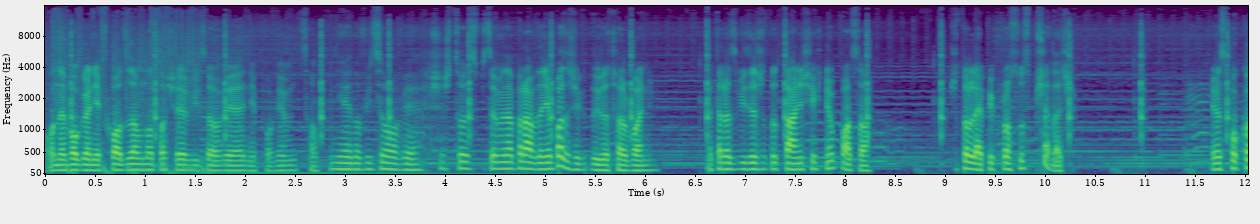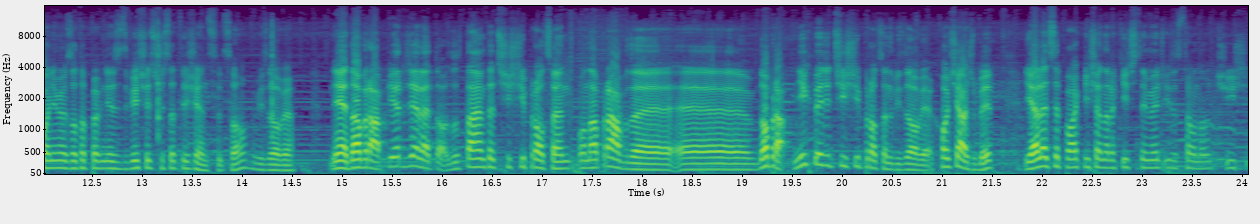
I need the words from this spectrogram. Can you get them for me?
one w ogóle nie wchodzą, no to się widzowie, nie powiem co. Nie no widzowie, przecież to jest widzowie naprawdę, nie opłaca się tych zaczarowań. Ja teraz widzę, że totalnie się ich nie opłaca. Że to lepiej po prostu sprzedać. Ja spokojnie miał za to pewnie z 200-300 tysięcy, co? Widzowie. Nie, dobra, pierdzielę to. Zostałem te 30%, bo naprawdę... E, dobra, niech będzie 30% widzowie. Chociażby. Ja lecę po jakiś anarchiczny miecz i zostało nam 30,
